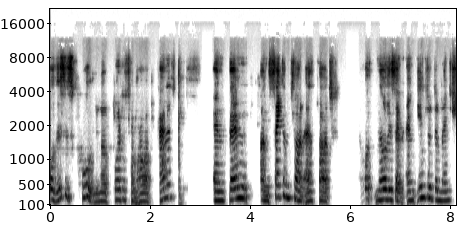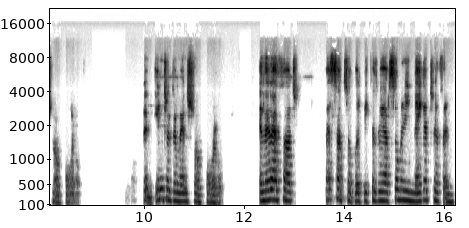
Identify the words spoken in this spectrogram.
oh, this is cool. You know, portal from our planet. And then on second thought, I thought, well, no, there's an, an interdimensional portal, an interdimensional portal. And then I thought, that's not so good because we have so many negative and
